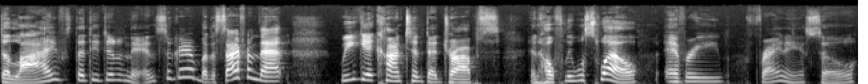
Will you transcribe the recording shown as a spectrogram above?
the lives that they did on their Instagram. But aside from that, we get content that drops and hopefully will swell every Friday. So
